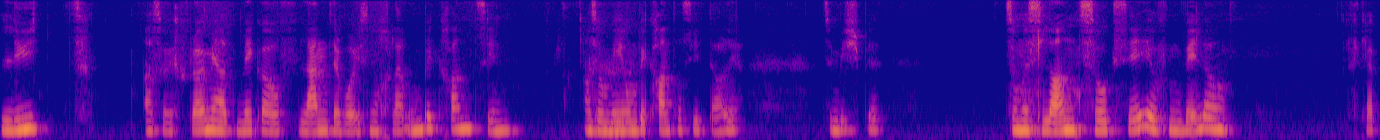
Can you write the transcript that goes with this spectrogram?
Leute, also ich freue mich halt mega auf Länder, die uns noch ein unbekannt sind. Also mhm. mehr unbekannt als Italien zum Beispiel. Zum ein Land so sehen auf dem Velo. Ich glaube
